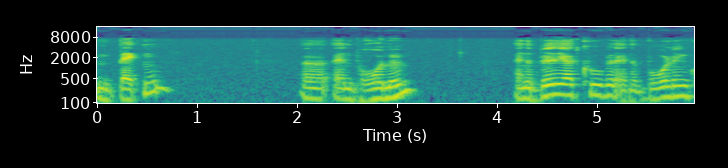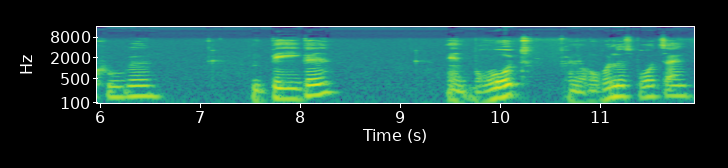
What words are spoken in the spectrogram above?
ein Becken, äh, ein Brunnen, eine Billardkugel, eine Bowlingkugel, ein Begel, ein Brot, kann auch ein rundes Brot sein,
